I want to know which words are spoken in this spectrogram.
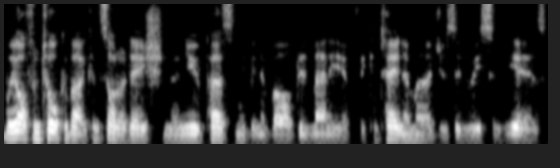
we often talk about consolidation, and you've personally been involved in many of the container mergers in recent years.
